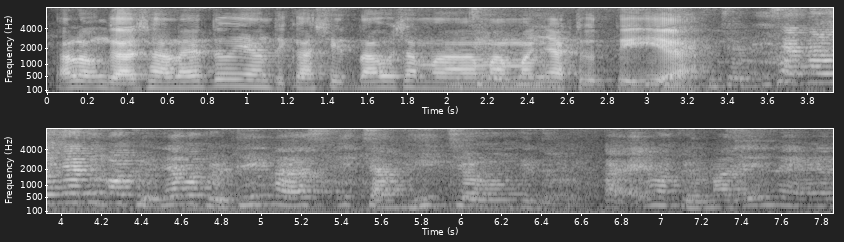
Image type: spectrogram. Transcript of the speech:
kalau nggak salah itu yang dikasih tahu sama mamanya Duti ya Jadi saya tahunya itu mobilnya mobil dinas, hijau hijau gitu. Kayak mobil marinir.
